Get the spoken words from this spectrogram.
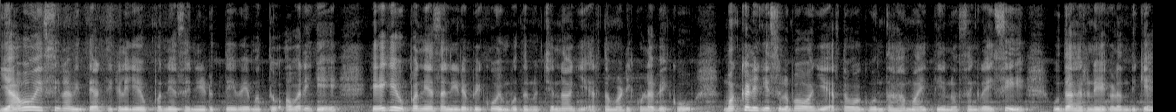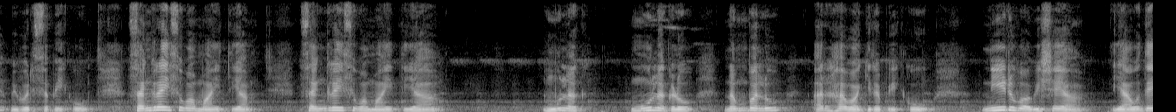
ಯಾವ ವಯಸ್ಸಿನ ವಿದ್ಯಾರ್ಥಿಗಳಿಗೆ ಉಪನ್ಯಾಸ ನೀಡುತ್ತೇವೆ ಮತ್ತು ಅವರಿಗೆ ಹೇಗೆ ಉಪನ್ಯಾಸ ನೀಡಬೇಕು ಎಂಬುದನ್ನು ಚೆನ್ನಾಗಿ ಅರ್ಥ ಮಾಡಿಕೊಳ್ಳಬೇಕು. ಮಕ್ಕಳಿಗೆ ಸುಲಭವಾಗಿ ಅರ್ಥವಾಗುವಂತಹ ಮಾಹಿತಿಯನ್ನು ಸಂಗ್ರಹಿಸಿ ಉದಾಹರಣೆಗಳೊಂದಿಗೆ ವಿವರಿಸಬೇಕು. ಸಂಗ್ರಹಿಸುವ ಮಾಹಿತಿಯ ಸಂಗ್ರಹಿಸುವ ಮಾಹಿತಿಯ ಮೂಲ, ಮೂಲಗಳು ನಂಬಲು ಅರ್ಹವಾಗಿರಬೇಕು. ನೀಡುವ ವಿಷಯ ಯಾವುದೇ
